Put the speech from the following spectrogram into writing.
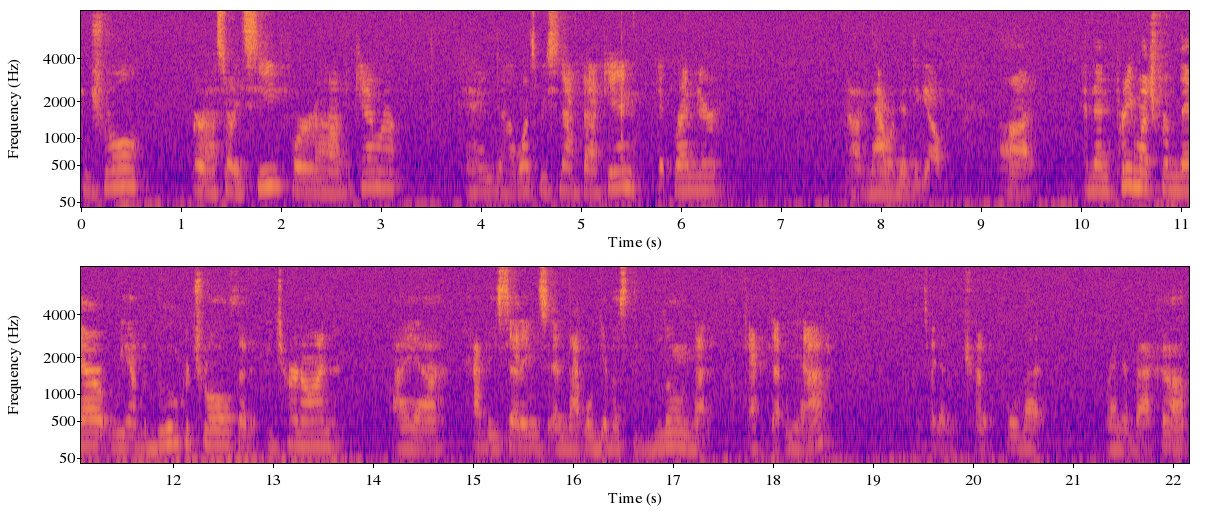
Control, or uh, sorry, C for uh, the camera, and uh, once we snap back in, hit render, uh, now we're good to go. And then pretty much from there, we have the bloom controls that we turn on. I uh, have these settings, and that will give us the bloom that effect that we have. So I got to try to pull that render back up.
